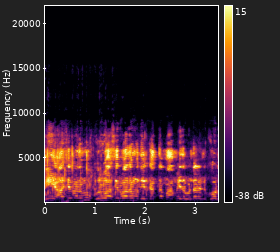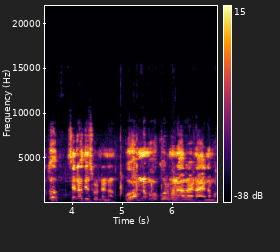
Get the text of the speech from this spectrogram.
మీ ఆశీర్వాదము గురువు ఆశీర్వాదము దీనికంతా మా మీద ఉండాలని కోరుతూ సెలవు తీసుకుంటున్నాను. ఓం నమో కూర్మనారాయణాయ నమో.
